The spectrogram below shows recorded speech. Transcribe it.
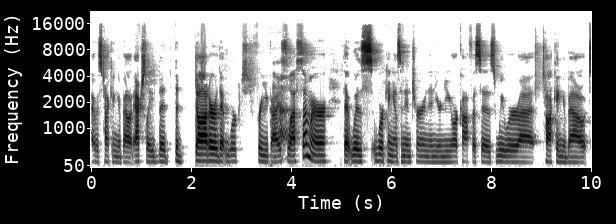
I was talking about actually the the daughter that worked for you guys last summer that was working as an intern in your New York offices. We were uh, talking about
